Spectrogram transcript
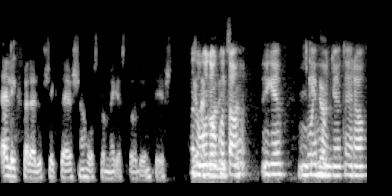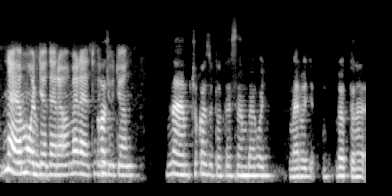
Elég felelősségteljesen hozta meg ezt a döntést. Azon Tényleg, gondolkodtam, igen, igen, Mondjad. mondjad erre. Nem, mondjad erre, mert lehet, hogy Az- ugyan... Nem, csak az jutott eszembe, hogy mert hogy rögtön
